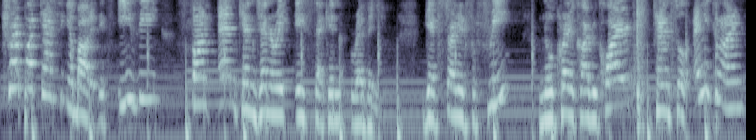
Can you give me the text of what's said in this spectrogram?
Try podcasting about it. It's easy, fun, and can generate a second revenue. Get started for free no credit card required, cancel anytime,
